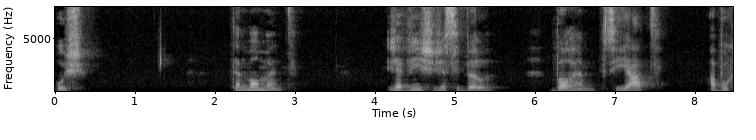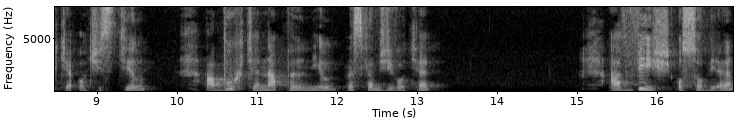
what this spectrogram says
už ten moment, že víš, že jsi byl Bohem přijat a Bůh tě očistil a Bůh tě naplnil ve svém životě a víš o sobě,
